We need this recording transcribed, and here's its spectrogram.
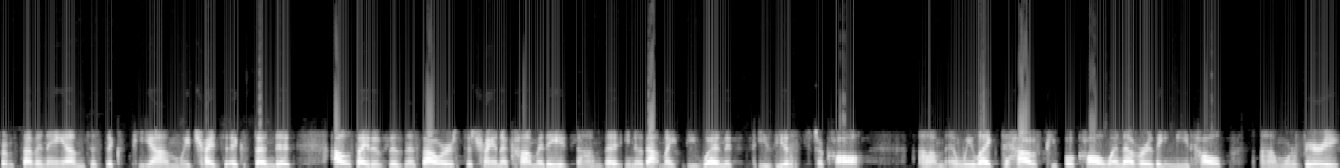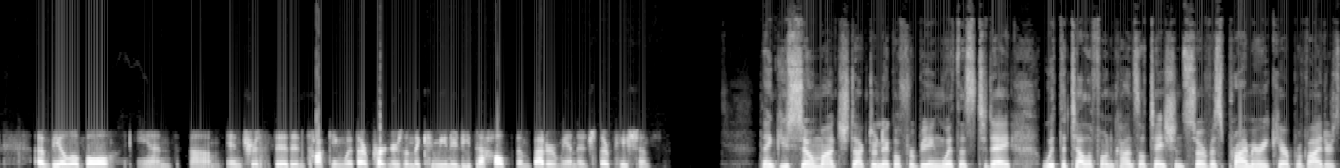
from 7 a.m. to 6 p.m. We tried to extend it outside of business hours to try and accommodate um, that. You know that might be when it's easiest to call, um, and we like to have people call whenever they need help. Um, we're very available and um, interested in talking with our partners in the community to help them better manage their patients. Thank you so much, Dr. Nicol, for being with us today. With the telephone consultation service, primary care providers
